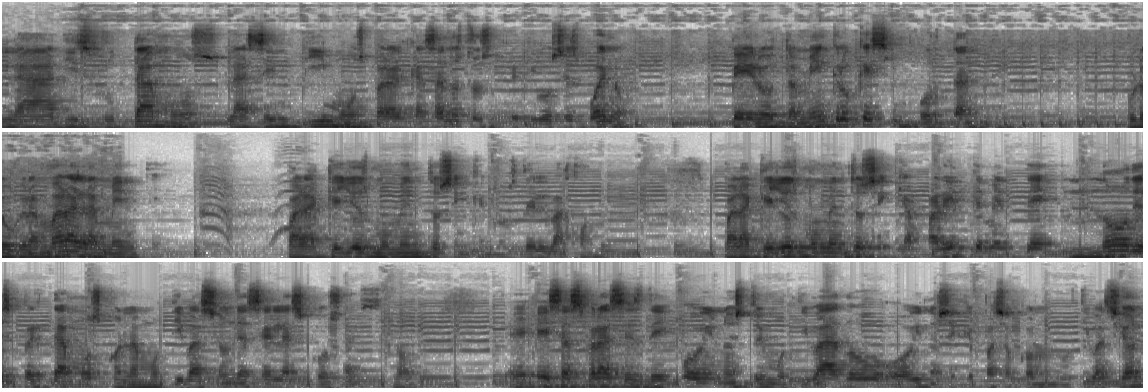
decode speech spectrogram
la disfrutamos, la sentimos para alcanzar nuestros objetivos es bueno. Pero también creo que es importante programar a la mente para aquellos momentos en que nos dé el bajón para aquellos momentos en que aparentemente no despertamos con la motivación de hacer las cosas, ¿no? E, esas frases de hoy no estoy motivado, hoy no sé qué pasó con mi motivación.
